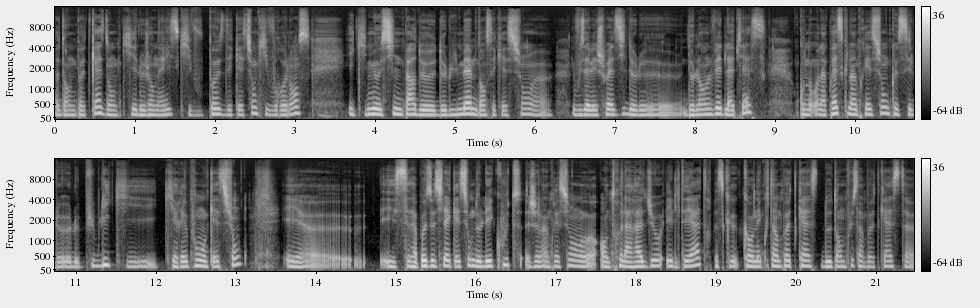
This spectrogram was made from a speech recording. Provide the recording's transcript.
dans le podcast, donc qui est le journaliste qui vous pose des questions, qui vous relance et qui met aussi une part de, lui-même dans ces questions. Euh, vous avez choisi de l'enlever de, la pièce. on, a presque l'impression que c'est le, public qui, répond aux questions. Et, euh, et ça pose aussi la question de l'écoute, j'ai l'impression, entre la radio et le théâtre, parce que quand on écoute un podcast, d'autant plus un podcast euh,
